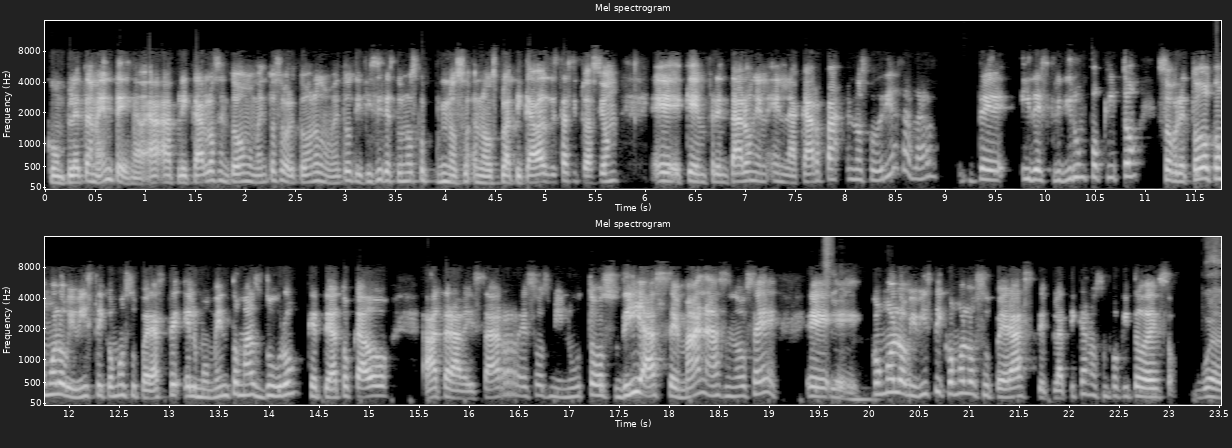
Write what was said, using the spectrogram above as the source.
Completamente, aplicarlos en todo momento, sobre todo en los momentos difíciles. Tú nos, nos, platicabas de esta situación eh, que enfrentaron en, la carpa. ¿Nos podrías hablar de y describir un poquito, sobre todo, cómo lo viviste y cómo superaste el momento más duro que te ha tocado atravesar esos minutos, días, semanas, no sé? Eh, eh, ¿Cómo lo viviste y cómo lo superaste? Platícanos un poquito de eso. Bueno,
